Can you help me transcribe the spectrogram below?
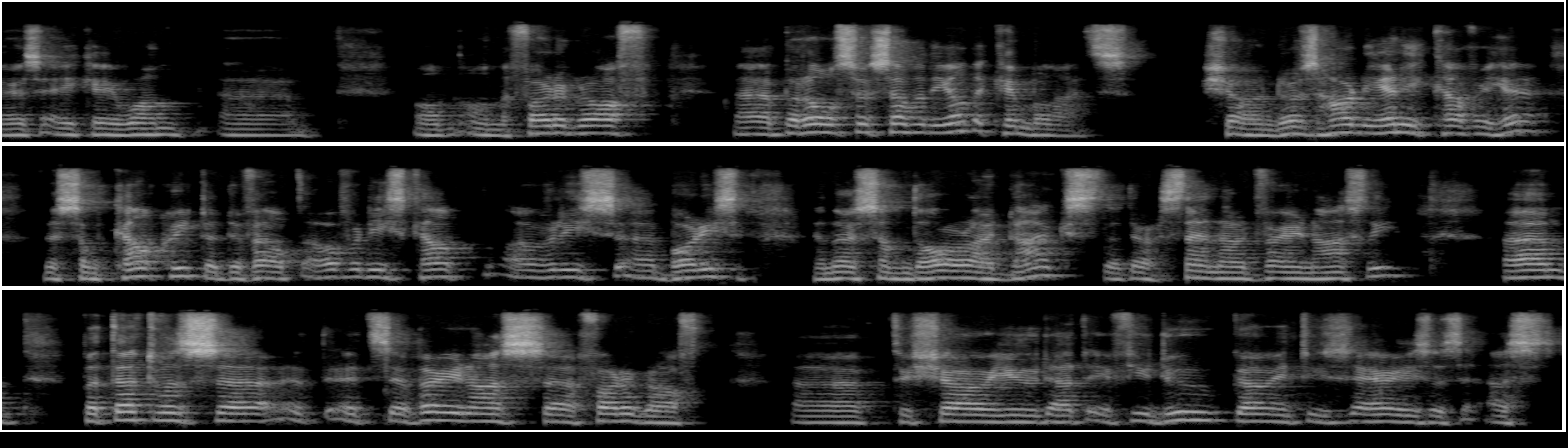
There's AK1 uh, on, on the photograph, uh, but also some of the other kimberlites shown. There's hardly any cover here. There's some calcrete that developed over these cal over these uh, bodies, and there's some dolerite dikes that are stand out very nicely. Um, but that was it, it's a very nice photograph uh, to show you that if you do go into these areas as, as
